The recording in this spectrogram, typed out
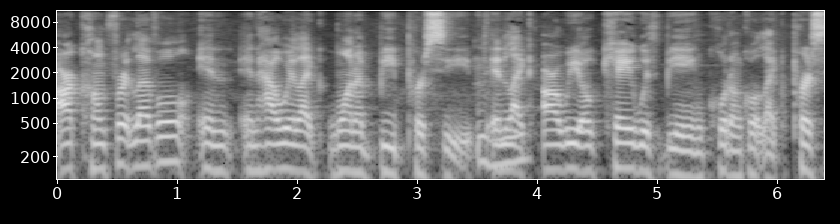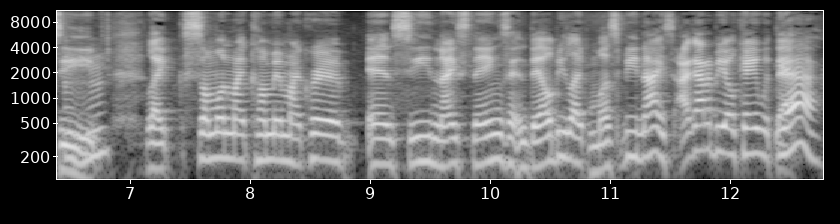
our comfort level and and how we like want to be perceived. Mm-hmm. and like are we okay with being quote unquote like perceived? Mm-hmm. like someone might come in my crib and see nice things and they'll be like must be nice. I gotta be okay with that. Yeah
